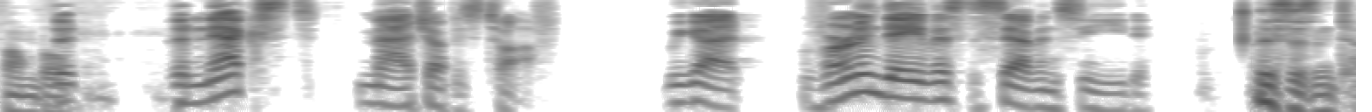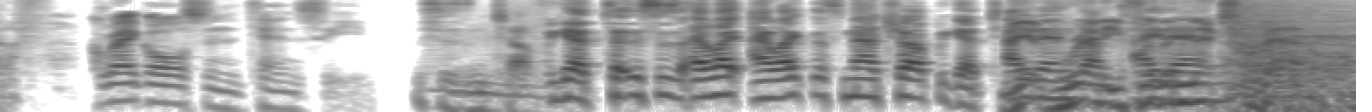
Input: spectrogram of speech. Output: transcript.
fumble. The, the next matchup is tough. We got Vernon Davis, the seven seed, This isn't tough. Greg Olsen, the ten seed. This isn't tough. We got this is I like I like this matchup. We got tight Get end ready on for the end. next battle.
